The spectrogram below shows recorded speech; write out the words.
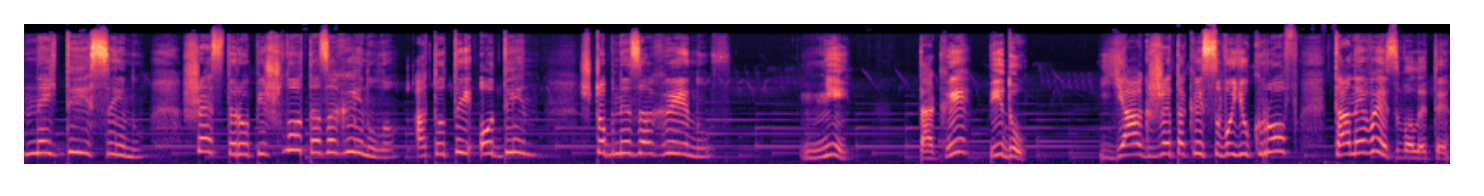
Не йди, сину, шестеро пішло та загинуло, а то ти один, щоб не загинув. Ні, таки піду. Як же таки свою кров та не визволити?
